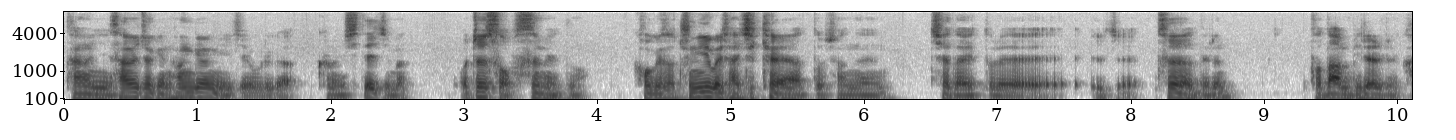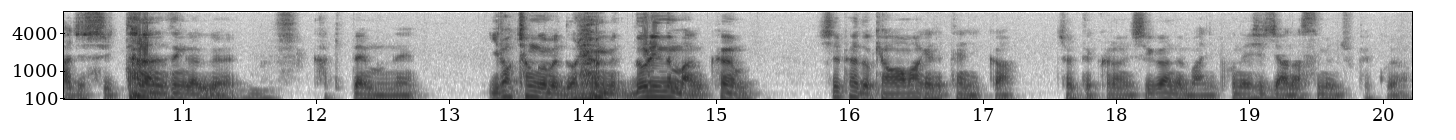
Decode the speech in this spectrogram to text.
당연히 사회적인 환경이 이제 우리가 그런 시대지만 어쩔 수 없음에도 거기서 중립을 잘 지켜야 또 저는 제 나이 또래 이제 투자자들은 더 나은 미래를 가질 수 있다는 생각을 음, 갔기 때문에 일확천금을 노리는, 노리는 만큼 실패도 경험하게 될 테니까 절대 그런 시간을 많이 보내시지 않았으면 좋겠고요.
